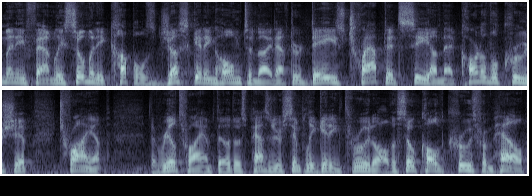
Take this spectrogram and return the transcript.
Many families, so many couples just getting home tonight after days trapped at sea on that Carnival cruise ship Triumph. The real triumph, though, those passengers simply getting through it all. The so called cruise from hell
